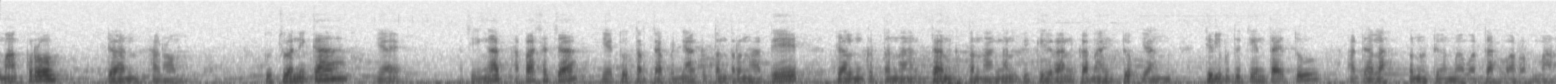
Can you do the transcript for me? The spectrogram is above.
makruh, dan haram. Tujuan nikah ya ingat apa saja? Yaitu tercapainya ketenteran hati dalam ketenang dan ketenangan pikiran karena hidup yang diliputi cinta itu adalah penuh dengan mawaddah warahmah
